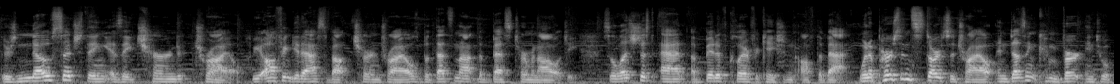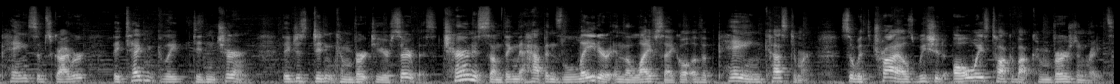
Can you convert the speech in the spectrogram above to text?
There's no such thing as a churned trial. We often get asked about churn trials, but that's not the best terminology. So let's just add a bit of clarification off the bat. When a person starts a trial and doesn't convert into a paying subscriber, they technically didn't churn. They just didn't convert to your service. Churn is something that happens later in the life cycle of a paying customer. So with trials, we should always talk about conversion rates,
